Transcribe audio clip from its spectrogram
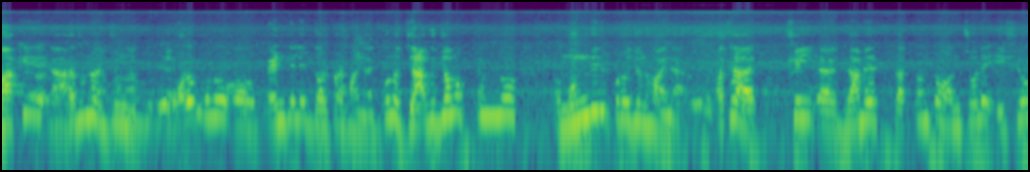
মাকে আরাধনার জন্য বড় কোনো প্যান্ডেলের দরকার হয় না, কোনো জাঁকজমকপূর্ণ মন্দির প্রয়োজন হয় না। অর্থাৎ সেই গ্রামের প্রত্যন্ত অঞ্চলে এসেও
